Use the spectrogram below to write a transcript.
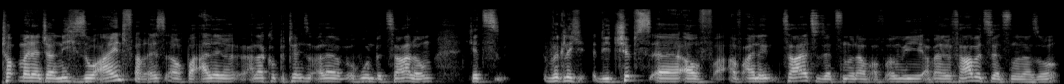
Top-Manager nicht so einfach ist, auch bei alle, aller Kompetenz und aller hohen Bezahlung, jetzt wirklich die Chips äh, auf, auf eine Zahl zu setzen oder auf, auf irgendwie auf eine Farbe zu setzen oder so.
